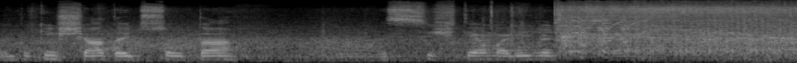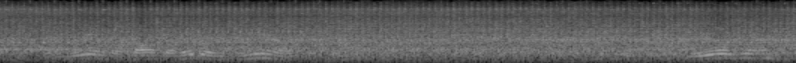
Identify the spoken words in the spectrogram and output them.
É um pouquinho chato aí de soltar esse sistema ali de adição. Tá, tá redondinha. Beleza?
